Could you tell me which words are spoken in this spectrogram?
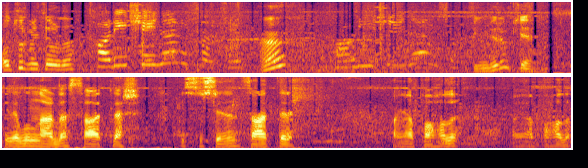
Otur Mete orada. Tarihi şeyler mi satıyor? Ha? Tarihi şeyler mi satıyor? Bilmiyorum ki. Yine bunlar da saatler. İsviçre'nin saatleri. Bayağı pahalı. Bayağı pahalı.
